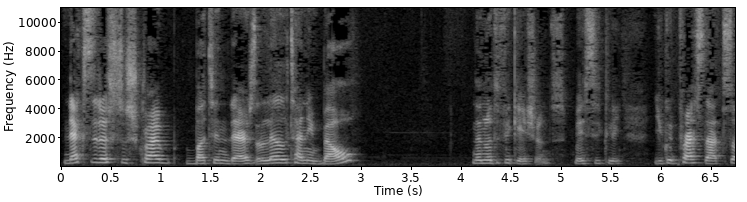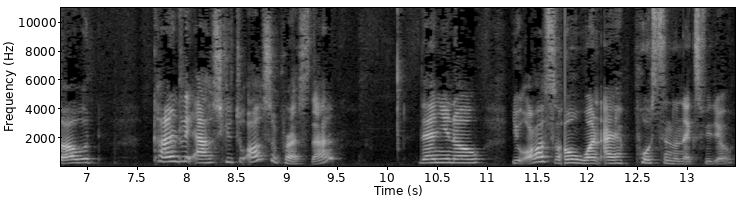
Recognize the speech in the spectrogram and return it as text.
Next to the subscribe button, there's a little tiny bell. The notifications, basically. You could press that. So I would kindly ask you to also press that. Then, you know, you also know when I post in the next video.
